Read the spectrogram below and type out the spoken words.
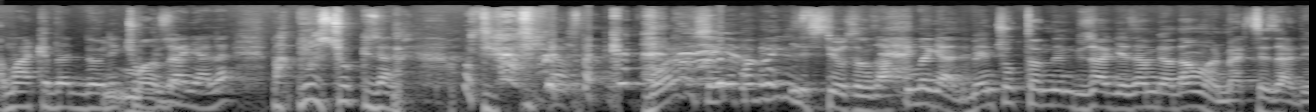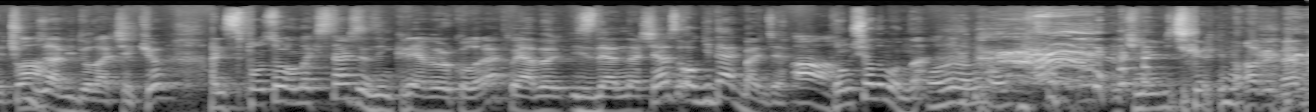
ama arkada böyle çok Manzara. güzel yerler. Bak burası çok. Oturuyoruz. Bu arada şey yapabiliriz istiyorsanız aklıma geldi. Benim çok tanıdığım güzel gezen bir adam var Mert Sezer diye. Çok Aa. güzel videolar çekiyor. Hani sponsor olmak isterseniz Increa Work olarak veya böyle izleyenler şey varsa o gider bence. Aa. Konuşalım onunla. olur olur olur. Ekmeğimi çıkarayım abi ben.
